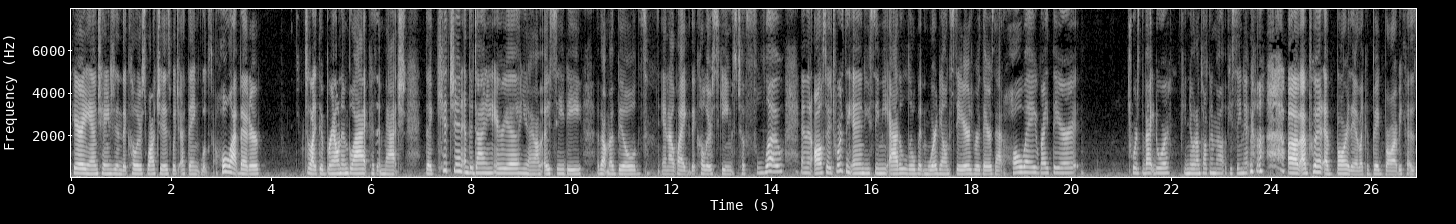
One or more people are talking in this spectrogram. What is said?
here I am changing the color swatches, which I think looks a whole lot better to like the brown and black because it matched the kitchen and the dining area. You know, I'm OCD about my builds and I like the color schemes to flow. And then also towards the end, you see me add a little bit more downstairs where there's that hallway right there towards the back door if you know what I'm talking about if you've seen it um, I put a bar there like a big bar because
